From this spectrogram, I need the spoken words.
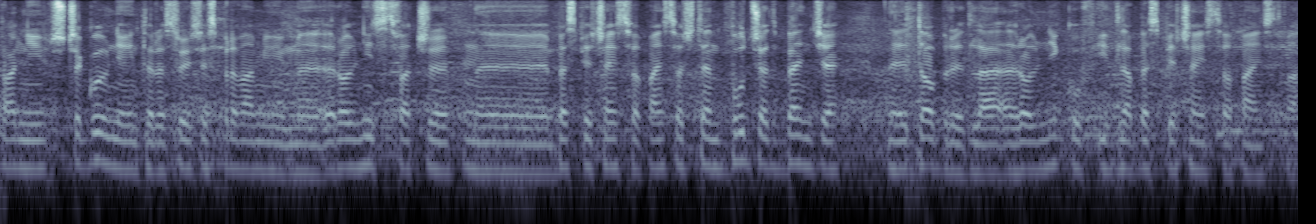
Pani szczególnie interesuje się sprawami rolnictwa czy e, bezpieczeństwa państwa. Czy ten budżet będzie e, dobry dla rolników i dla bezpieczeństwa państwa?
